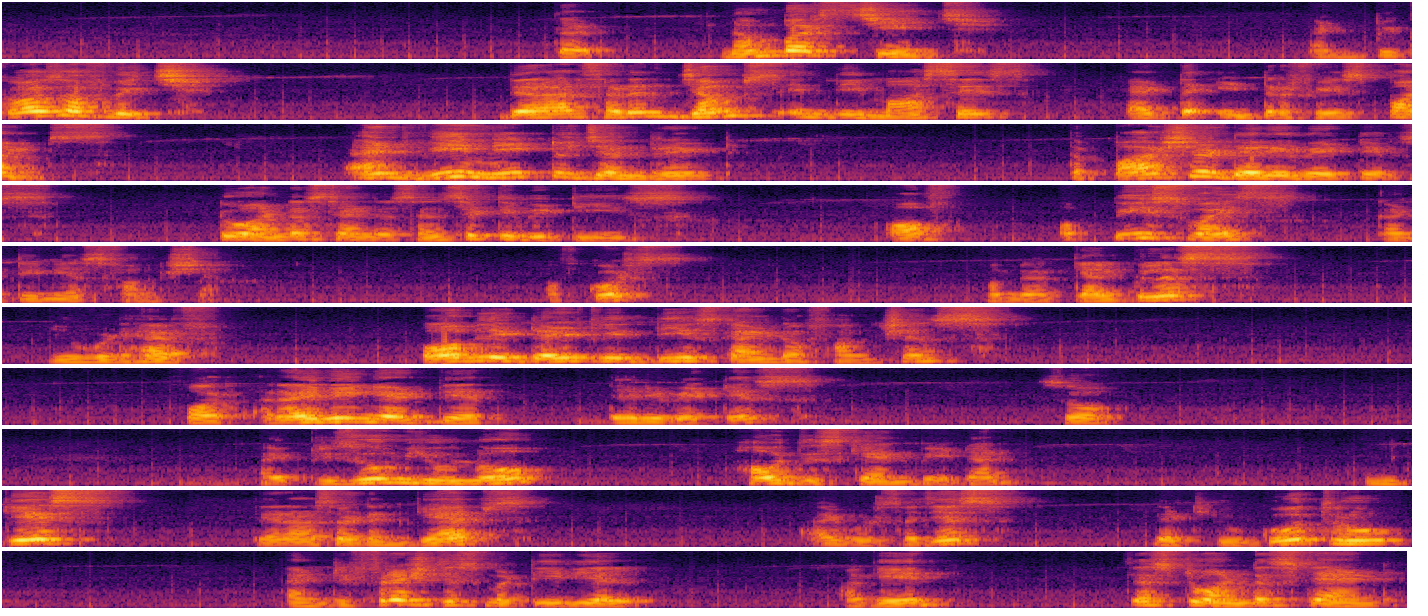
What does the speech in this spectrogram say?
the numbers change and because of which there are sudden jumps in the masses at the interface points and we need to generate the partial derivatives to understand the sensitivities of a piecewise continuous function. Of course, from your calculus, you would have probably dealt with these kind of functions for arriving at their derivatives. So, I presume you know how this can be done. In case there are certain gaps, I would suggest that you go through and refresh this material again just to understand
